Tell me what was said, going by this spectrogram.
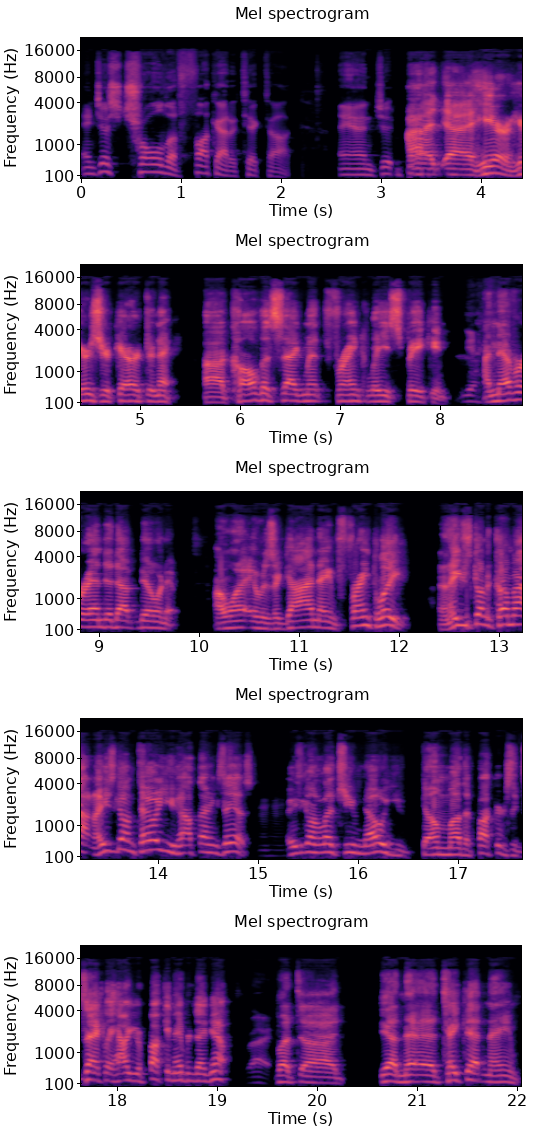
and just troll the fuck out of TikTok. And ju- Uh, uh, here, here's your character name. Uh, call the segment Frank Lee speaking. yeah, I never ended up doing it. I want it was a guy named Frank Lee, and he's going to come out and he's going to tell you how things is. Mhm. He's going to let you know, you dumb motherfuckers, exactly how you're fucking everything up. right. But uh, yeah, uh, take that name.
